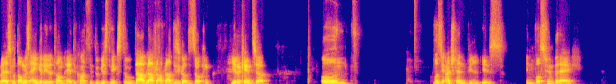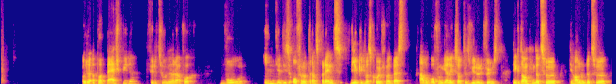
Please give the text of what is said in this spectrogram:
weil als wir damals eingeredet haben, hey, du kannst nicht, du wirst nichts, du bla bla bla bla, diese ganzen Sachen. Jeder kennt es ja. Und was ich anschneiden will, ist, in was für einem Bereich oder ein paar Beispiele für die Zuhörer einfach, wo in dir diese offene Transparenz wirklich was geholfen hat, weil es einfach offen und ehrlich gesagt hast, wie du dich fühlst, die Gedanken dazu, die Handlung dazu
